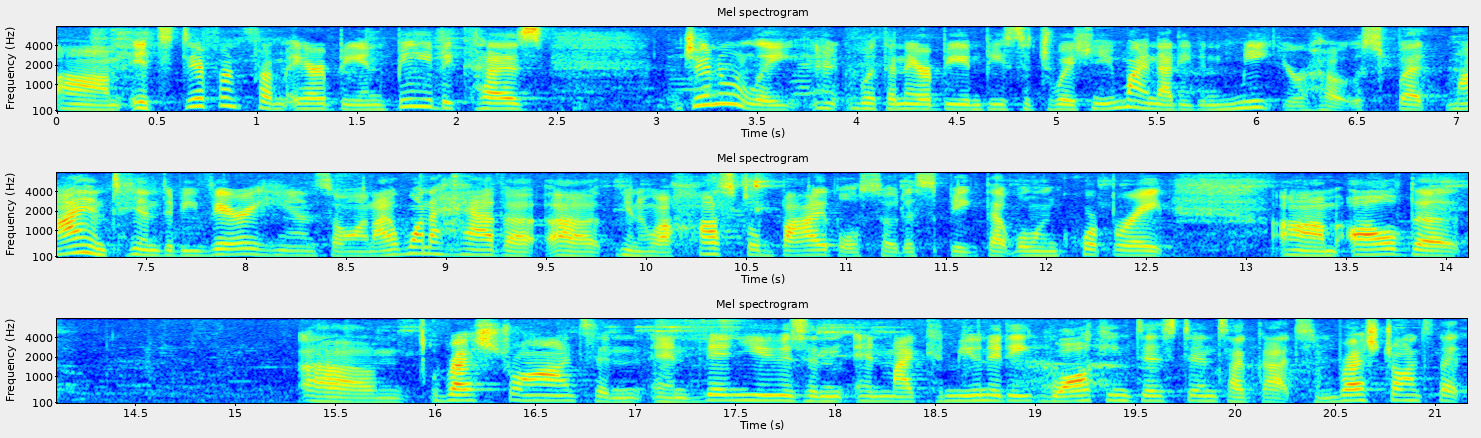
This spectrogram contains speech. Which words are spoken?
um, it's different from Airbnb because generally uh, with an Airbnb situation you might not even meet your host. But I intend to be very hands-on. I want to have a, a you know a hostel Bible, so to speak, that will incorporate um, all the um, restaurants and, and venues in, in my community, walking distance. I've got some restaurants that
